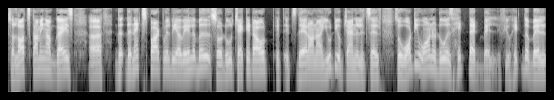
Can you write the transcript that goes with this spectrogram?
so lots coming up, guys. Uh, the the next part will be available, so do check it out. It, it's there on our YouTube channel itself. So what you want to do is hit that bell. If you hit the bell,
